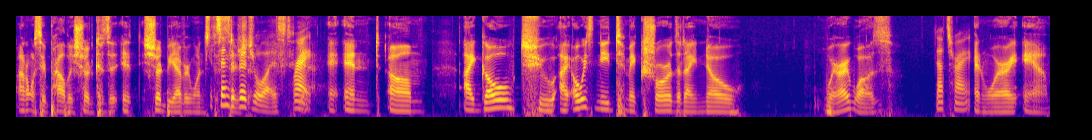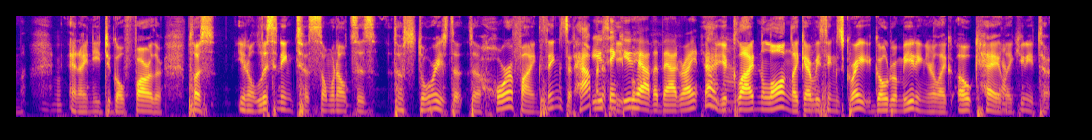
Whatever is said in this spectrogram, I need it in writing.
I don't want to say probably should because it, it should be everyone's it's decision. individualized. right. A- and um, I go to. I always need to make sure that I know where I was That's right. and where I am, Mm-hmm. and I need to go farther. Plus, you know, listening to someone else's those stories, the the horrifying things that happen. You think you have it bad, right? Yeah, you're gliding along like everything's great. You go to a meeting, you're like, okay, like you need to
